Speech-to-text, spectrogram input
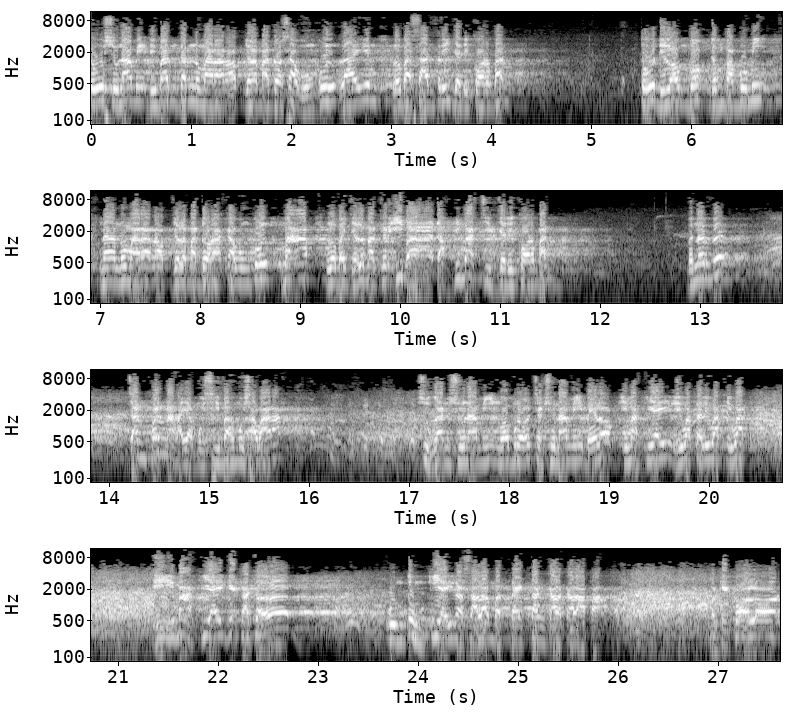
Tuh tsunami di Banten nu mararot jelema dosa wungkul. Lain loba santri jadi korban. Tuh di Lombok gempa bumi. Nah nu mararot jelema doraka wungkul. Maaf loba jelema keur ibadah di masjid jadi korban. Bener tuh can pernah aya musibah musyawarah? Sugan tsunami ngobrol cek tsunami belok imah kiai liwat liwat liwat imah kiai ge kakeum untung kiai na salamet naik tangkal kalapa pakai kolor.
